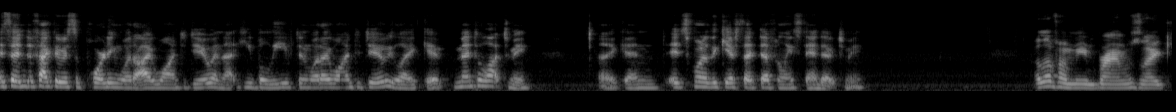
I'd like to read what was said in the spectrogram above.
I said, the fact that he was supporting what I wanted to do and that he believed in what I wanted to do, like it meant a lot to me. Like, and it's one of the gifts that definitely stand out to me. I love how me and Brian was like,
